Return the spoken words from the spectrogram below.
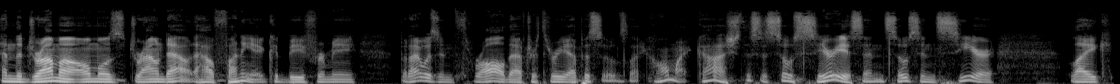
and the drama almost drowned out how funny it could be for me. But I was enthralled after three episodes. Like, oh my gosh, this is so serious and so sincere. Like,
